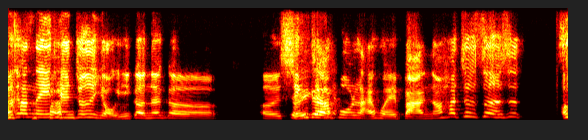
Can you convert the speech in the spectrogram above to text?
而他那一天就是有一个那个呃新加坡来回班，然后他就是真的是超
